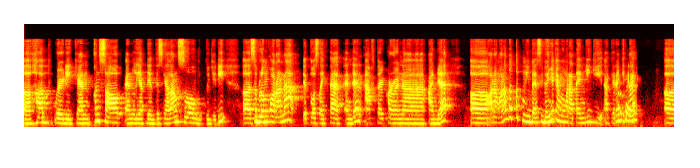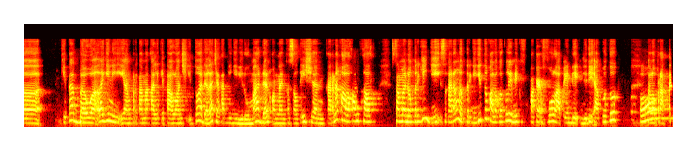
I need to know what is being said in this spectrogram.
uh, hub where they can consult and lihat dentisnya langsung gitu. Jadi uh, sebelum corona it was like that. And then after corona ada uh, orang-orang tetap nih masih banyak yang mau ngeratain gigi. Akhirnya Oke. kita uh, kita bawa lagi nih yang pertama kali kita launch itu adalah cetak gigi di rumah dan online consultation karena kalau consult sama dokter gigi sekarang dokter gigi tuh kalau ke klinik pakai full APD jadi aku tuh Oh. kalau praktek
